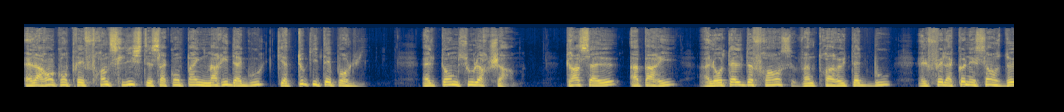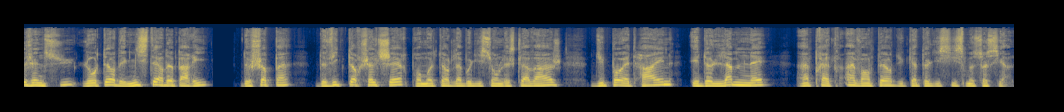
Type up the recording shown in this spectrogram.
Elle a rencontré Franz Liszt et sa compagne Marie Dagoult qui a tout quitté pour lui. Elle tombe sous leur charme. Grâce à eux, à Paris, à l'Hôtel de France, 23 rue Tête-Bout, elle fait la connaissance d'Eugène Sue, l'auteur des Mystères de Paris, de Chopin de Victor Schellcher, promoteur de l'abolition de l'esclavage, du poète Heine et de Lamennais, un prêtre inventeur du catholicisme social.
